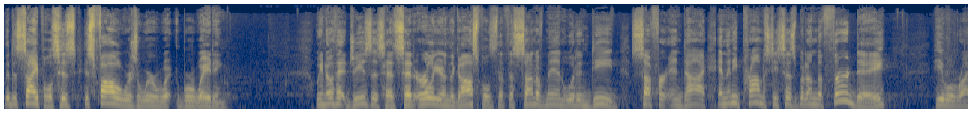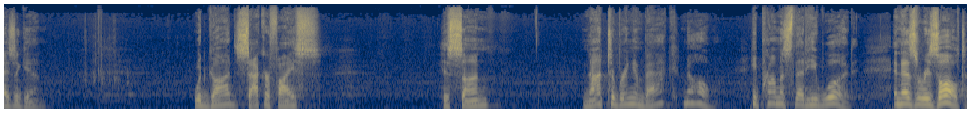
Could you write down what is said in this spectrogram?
the disciples, his, his followers were, were waiting. We know that Jesus had said earlier in the Gospels that the Son of Man would indeed suffer and die. And then he promised, he says, but on the third day, he will rise again. Would God sacrifice his Son not to bring him back? No. He promised that he would. And as a result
